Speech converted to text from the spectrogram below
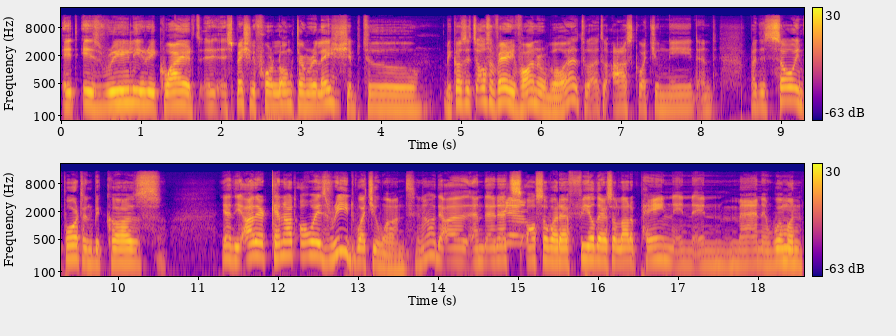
it is really required, especially for long-term relationship, to because it's also very vulnerable eh, to to ask what you need, and but it's so important because yeah, the other cannot always read what you want, you know, the, uh, and, and that's Yeah. also what I feel. There's a lot of pain in in man and woman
